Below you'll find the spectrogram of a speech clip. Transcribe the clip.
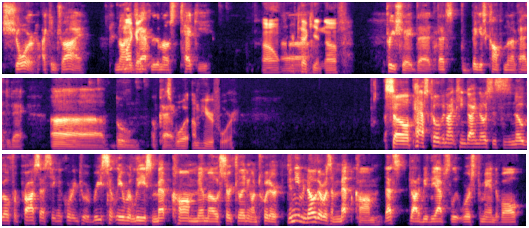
sure, I can try. Not Like I- exactly the most techie. Oh, you're Uh, techie enough. Appreciate that. That's the biggest compliment I've had today. Uh, boom. Okay. That's what I'm here for. So, past COVID 19 diagnosis is a no go for processing, according to a recently released MEPCOM memo circulating on Twitter. Didn't even know there was a MEPCOM. That's got to be the absolute worst command of all.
